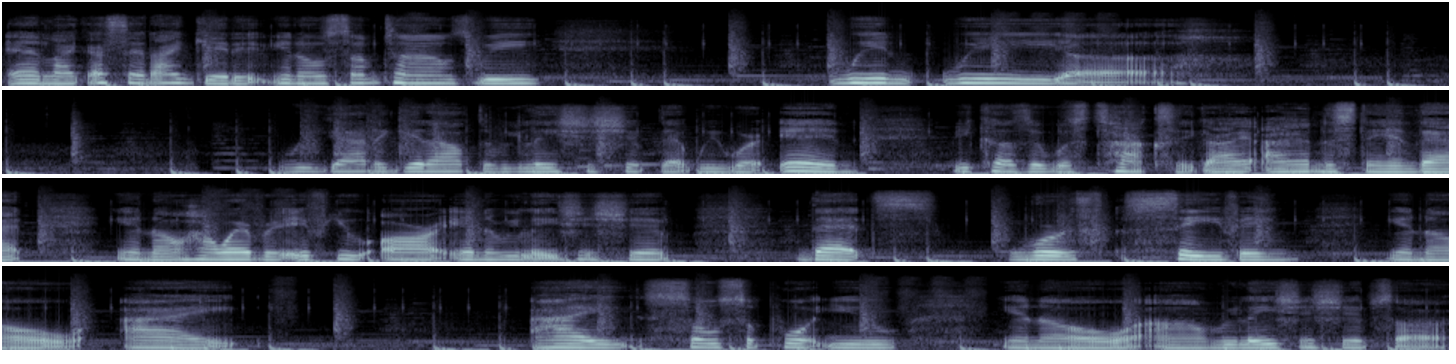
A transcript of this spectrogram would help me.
And like I said, I get it. You know, sometimes we we we uh we got to get out the relationship that we were in because it was toxic. I, I understand that, you know. However, if you are in a relationship that's worth saving, you know, I I so support you. You know, um, relationships are,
